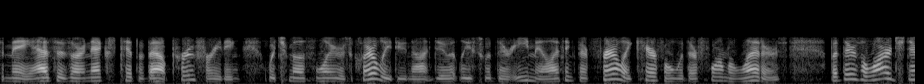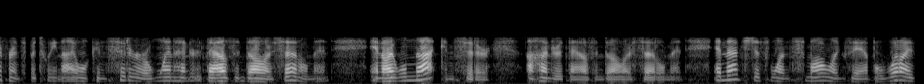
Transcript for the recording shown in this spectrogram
to me, as is our next tip about proofreading, which most lawyers clearly do not do, at least with their email. I think they're fairly careful with their formal letters, but there's a large difference between I will consider a $100,000 settlement and I will not consider a $100,000 settlement. And that's just one small example. What I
